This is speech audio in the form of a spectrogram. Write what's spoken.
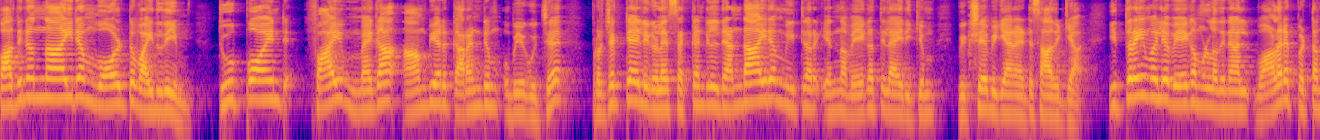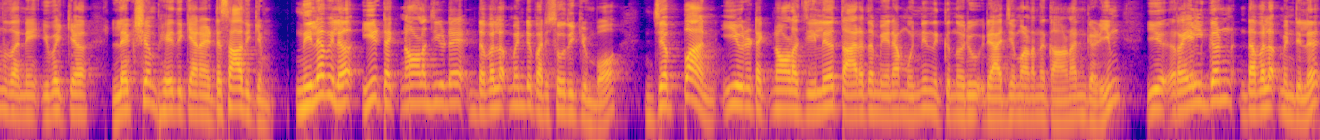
പതിനൊന്നായിരം വോൾട്ട് വൈദ്യുതിയും two point five mega ampere കറന്റും ഉപയോഗിച്ച് പ്രൊജക്ടൈലുകളെ സെക്കൻഡിൽ രണ്ടായിരം മീറ്റർ എന്ന വേഗത്തിലായിരിക്കും വിക്ഷേപിക്കാനായിട്ട് സാധിക്കുക. ഇത്രയും വലിയ വേഗമുള്ളതിനാൽ വളരെ പെട്ടെന്ന് തന്നെ ഇവയ്ക്ക് ലക്ഷ്യം ഭേദിക്കാനായിട്ട് സാധിക്കും. നിലവിൽ ഈ ടെക്നോളജിയുടെ ഡെവലപ്മെന്റ് പരിശോധിക്കുമ്പോൾ ജപ്പാൻ ഈ ഒരു ടെക്നോളജിയിൽ താരതമ്യേന മുന്നിൽ നിൽക്കുന്ന ഒരു രാജ്യമാണെന്ന് കാണാൻ കഴിയും. ഈ റെയിൽ ഗൺ ഡെവലപ്മെന്റിൽ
